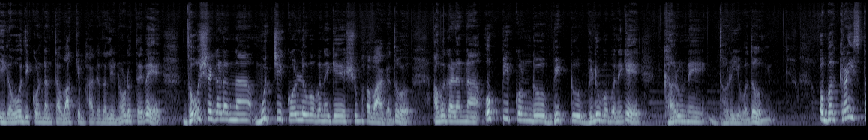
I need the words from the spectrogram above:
ಈಗ ಓದಿಕೊಂಡಂಥ ವಾಕ್ಯ ಭಾಗದಲ್ಲಿ ನೋಡುತ್ತೇವೆ, ದೋಷಗಳನ್ನು ಮುಚ್ಚಿಕೊಳ್ಳುವವನಿಗೆ ಶುಭವಾಗದು, ಅವುಗಳನ್ನು ಒಪ್ಪಿಕೊಂಡು ಬಿಟ್ಟು ಬಿಡುವವನಿಗೆ ಕರುಣೆ ದೊರೆಯುವುದು. ಒಬ್ಬ ಕ್ರೈಸ್ತ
